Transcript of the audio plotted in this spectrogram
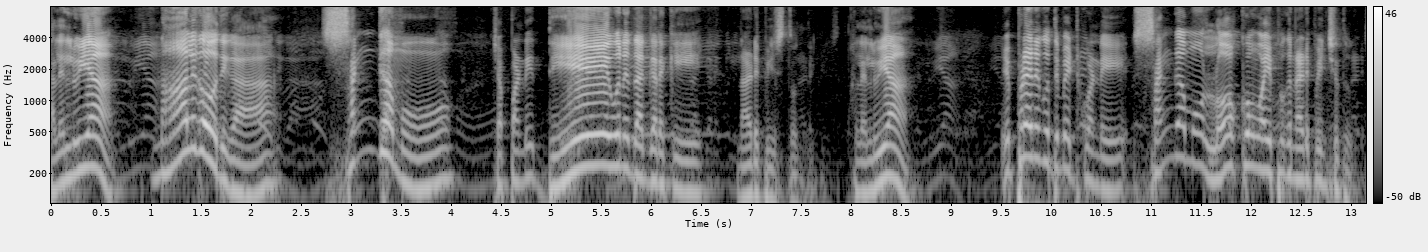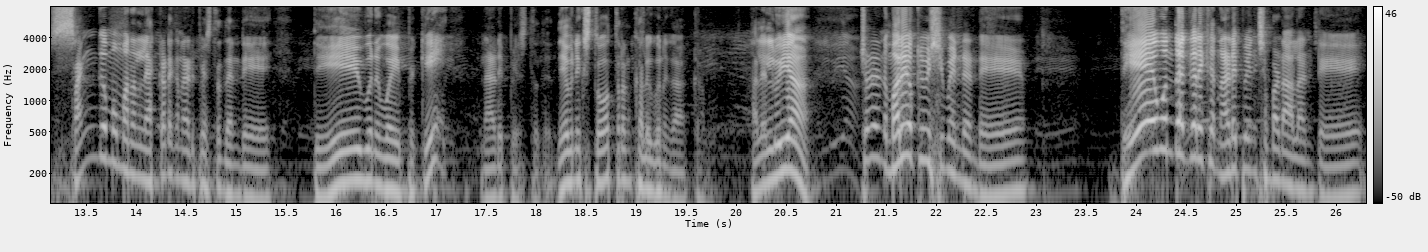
హల్లెలూయా. నాలుగవదిగా సంఘము చెప్పండి దేవుని దగ్గరికి నడిపిస్తుంది. హల్లెలూయా. ఎప్పుడైనా గుర్తుపెట్టుకోండి సంఘము లోకం వైపుకి నడిపించదు. సంఘము మనల్ని ఎక్కడికి నడిపిస్తుందంటే దేవుని వైపుకి నడిపిస్తుంది. దేవునికి స్తోత్రం కలుగును గాక. హల్లెలూయా. చూడండి మరి ఒక విషయం ఏంటంటే దేవుని దగ్గరికి నడిపించబడాలంటే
